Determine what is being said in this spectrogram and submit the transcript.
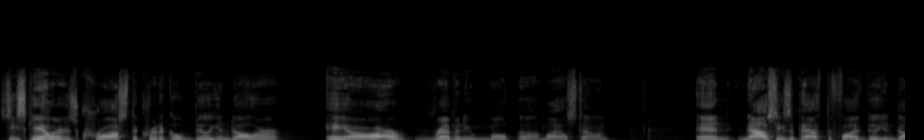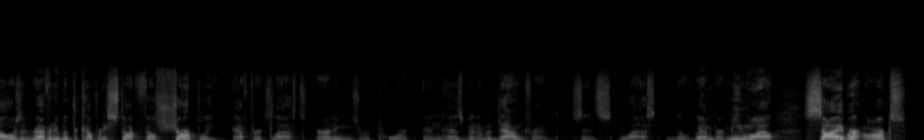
Zscaler has crossed the critical billion dollar ARR revenue uh, milestone and now sees a path to $5 billion in revenue, but the company's stock fell sharply after its last earnings report and has been on a downtrend since last November. Meanwhile, CyberArk's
